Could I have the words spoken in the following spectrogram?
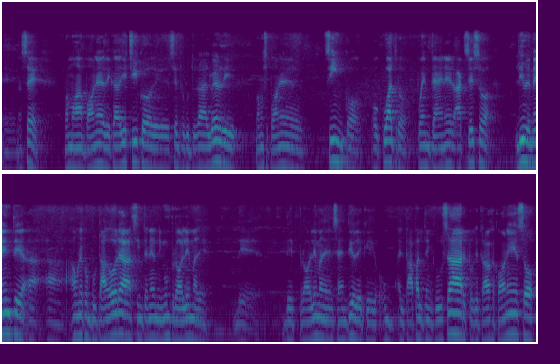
eh, no sé, vamos a poner de cada 10 chicos del Centro Cultural Alberdi, vamos a poner 5 o 4 pueden tener acceso libremente a, una computadora sin tener ningún problema de, de, de problema en el sentido de que el papá lo tiene que usar porque trabaja con eso,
